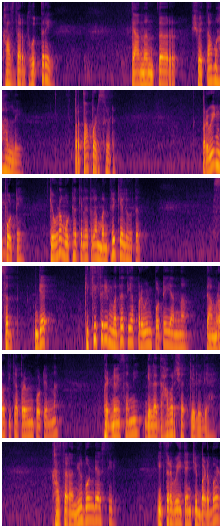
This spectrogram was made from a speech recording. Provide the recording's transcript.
खासदार धोत्रे त्यानंतर श्वेता महाल्ले प्रताप अडसड प्रवीण पोटे केवढं मोठं केलं त्याला मंत्री केलं होतं. सद म्हणजे कितीतरी मदत या प्रवीण पोटे यांना त्या अमरावतीच्या प्रवीण पोटेंना फडणवीसांनी गेल्या दहा वर्षात केलेली आहे. खासदार अनिल बोंडे असतील. इतर वेळी त्यांची बडबड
